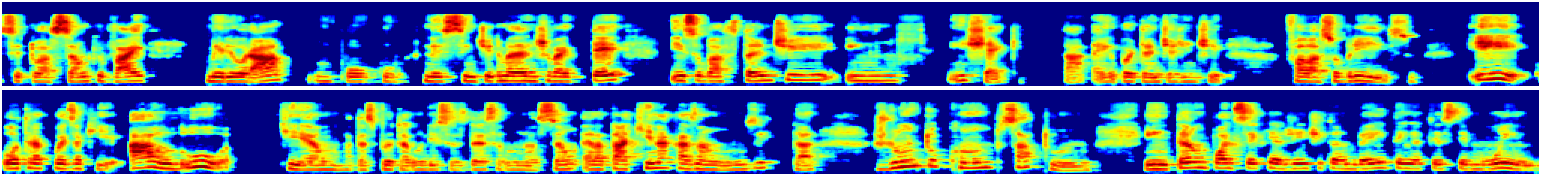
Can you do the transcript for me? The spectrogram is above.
situação que vai melhorar um pouco nesse sentido, mas a gente vai ter isso bastante em, em xeque, tá? É importante a gente falar sobre isso. E outra coisa aqui, a Lua, que é uma das protagonistas dessa alunação, ela tá aqui na casa 11, tá? Junto com Saturno. Então, pode ser que a gente também tenha testemunho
